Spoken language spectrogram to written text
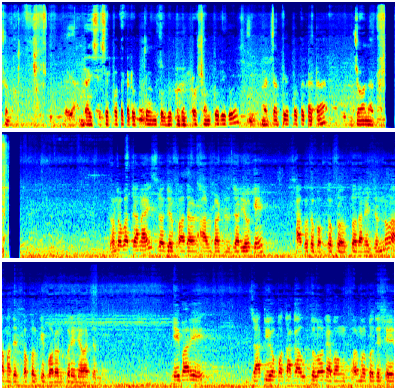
শোনো ডাইসিসের পতাকাটা উত্তোলন করবে প্রধান প্রশান তৈরি করুন আর জাতীয় পতাকাটা জন ধন্যবাদ জানাই শ্রদ্ধেয় ফাদার আলবার্ট রুজারিওকে। স্বাগত বক্তব্য প্রদানের জন্য আমাদের সকলকে বরণ করে নেওয়ার জন্য। এবারে জাতীয় পতাকা উত্তোলন এবং ধর্মপ্রদেশের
